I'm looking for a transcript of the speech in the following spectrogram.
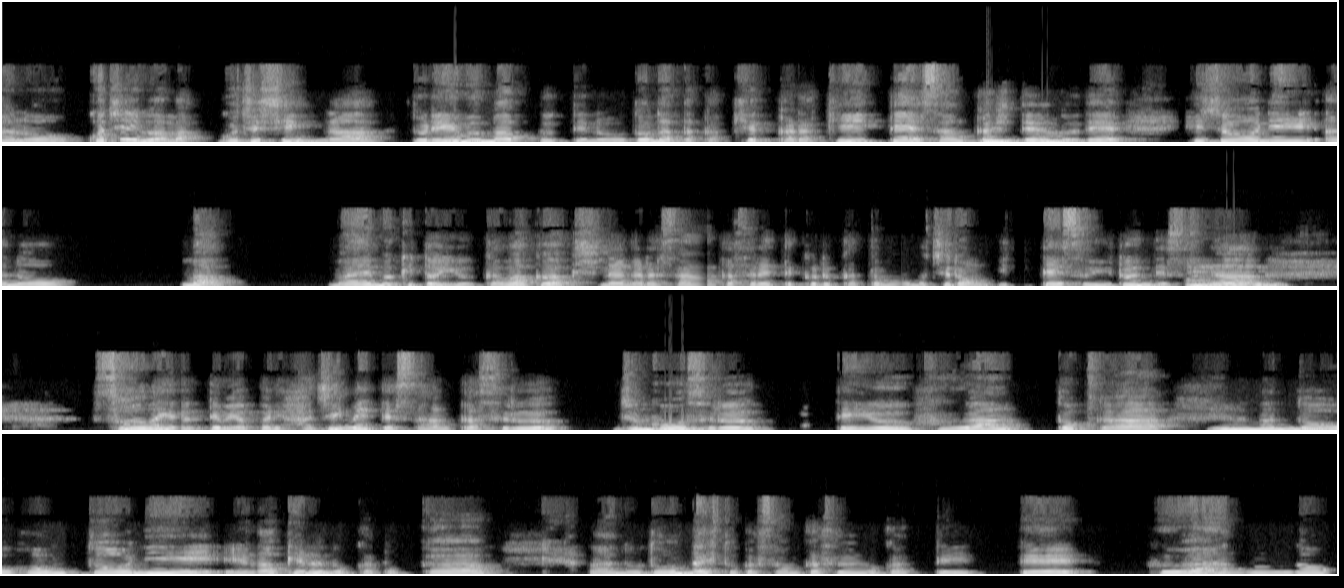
あの、個人はまあ、ご自身がドリームマップっていうのをどなたかから聞いて参加しているので、非常に、あの、まあ、前向きというか、ワクワクしながら参加されてくる方ももちろん一定数いるんですが、そうは言ってもやっぱり初めて参加する、受講するっていう不安とか、あと本当に描けるのかとか、あの、どんな人が参加するのかって言って、不安の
